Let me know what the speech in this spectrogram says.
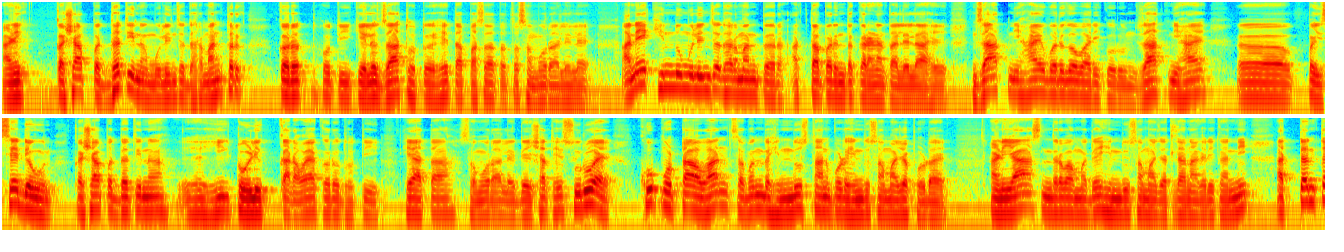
आणि कशा पद्धतीनं मुलींचं धर्मांतर करत होती केलं जात होतं हे तपासात आता समोर आलेलं आहे. अनेक हिंदू मुलींचं धर्मांतर आत्तापर्यंत करण्यात आलेलं आहे. जातनिहाय वर्गवारी करून जातनिहाय पैसे देऊन कशा पद्धतीनं ही टोळी कारवाया करत होती हे आता समोर आलं आहे देशात हे सुरू आहे. खूप मोठं आव्हान संबंध हिंदुस्थान पुढं हिंदू समाजापुढं आहे. आणि या संदर्भामध्ये हिंदू समाजातल्या नागरिकांनी अत्यंत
